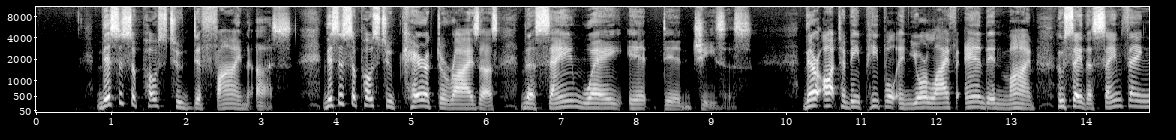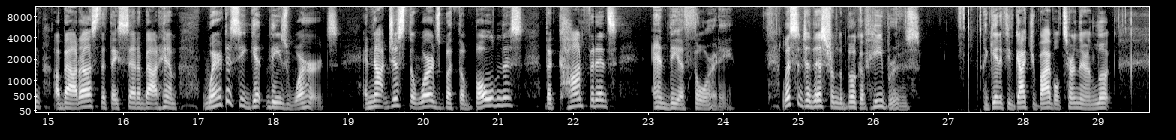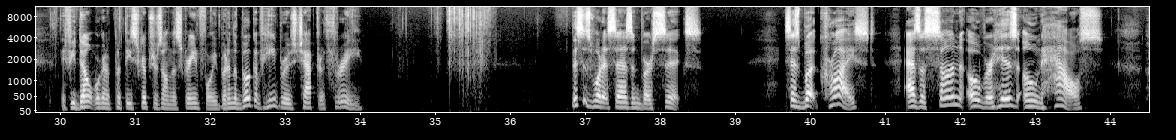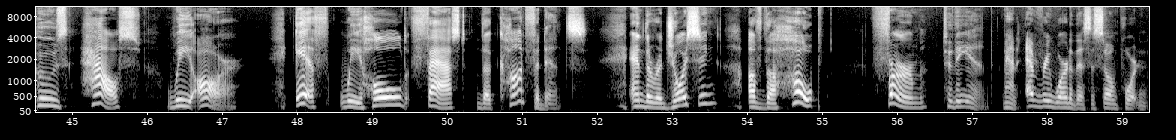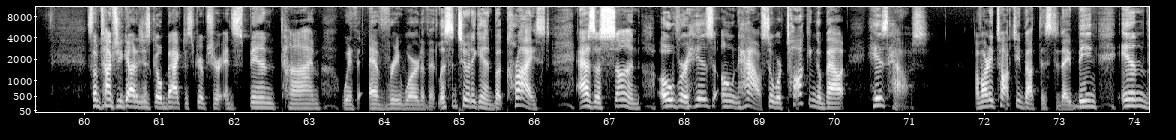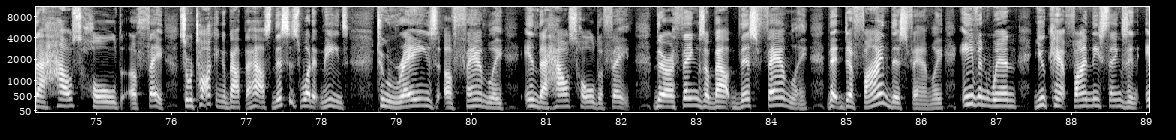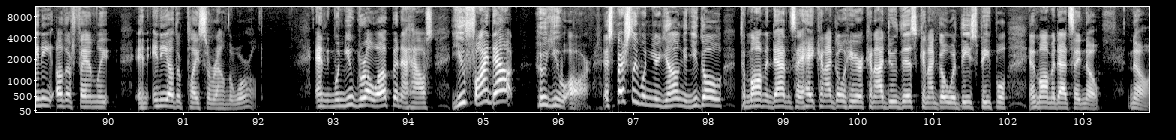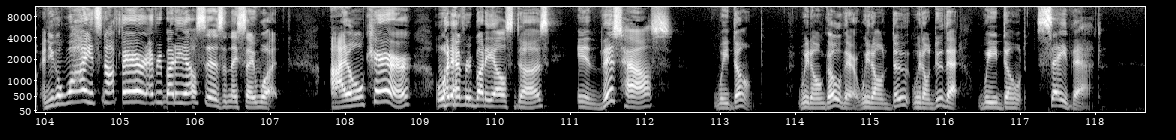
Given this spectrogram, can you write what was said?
This is supposed to define us. This is supposed to characterize us the same way it did Jesus. There ought to be people in your life and in mine who say the same thing about us that they said about him. Where does he get these words? And not just the words, but the boldness, the confidence, and the authority. Listen to this from the book of Hebrews. Again, if you've got your Bible, turn there and look. If you don't, we're going to put these scriptures on the screen for you. But in the book of Hebrews, chapter 3, this is what it says in verse 6. It says, But Christ, as a son over his own house, whose house we are, if we hold fast the confidence and the rejoicing of the hope firm to the end. Man, every word of this is so important. Sometimes you got to just go back to Scripture and spend time with every word of it. Listen to it again. But Christ, as a son over his own house. So we're talking about his house. I've already talked to you about this today, being in the household of faith. So, we're talking about the house. This is what it means to raise a family in the household of faith. There are things about this family that define this family, even when you can't find these things in any other family, in any other place around the world. And when you grow up in a house, you find out who you are, especially when you're young and you go to mom and dad and say, Hey, can I go here? Can I do this? Can I go with these people? And mom and dad say, No, no. And you go, Why? It's not fair. Everybody else is. And they say, What? I don't care what everybody else does. In this house, we don't. We don't go there. We don't do, we don't do that. We don't say that.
